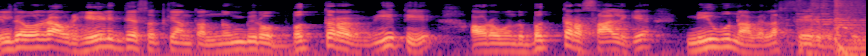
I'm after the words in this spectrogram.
ಇಲ್ಲದೆ ಹೋದರೆ ಅವ್ರು ಹೇಳಿದ್ದೇ ಸತ್ಯ ಅಂತ ನಂಬಿರೋ ಭಕ್ತರ ರೀತಿ, ಅವರ ಒಂದು ಭಕ್ತರ ಸಾಲಿಗೆ ನೀವು ನಾವೆಲ್ಲ ಸೇರಿಬಿಡ್ತೀವಿ.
